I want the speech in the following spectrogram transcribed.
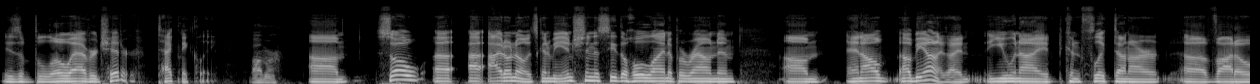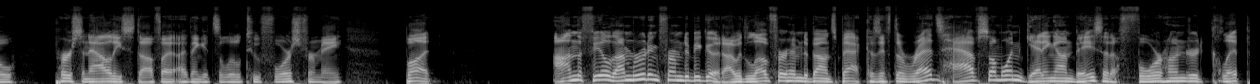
He's a below average hitter, technically. Bummer. Um, so uh, I, I, don't know. It's going to be interesting to see the whole lineup around him. Um, and I'll I'll be honest. I you and I conflict on our uh, Votto personality stuff. I, I think it's a little too forced for me. But on the field, I'm rooting for him to be good. I would love for him to bounce back because if the Reds have someone getting on base at a 400 clip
